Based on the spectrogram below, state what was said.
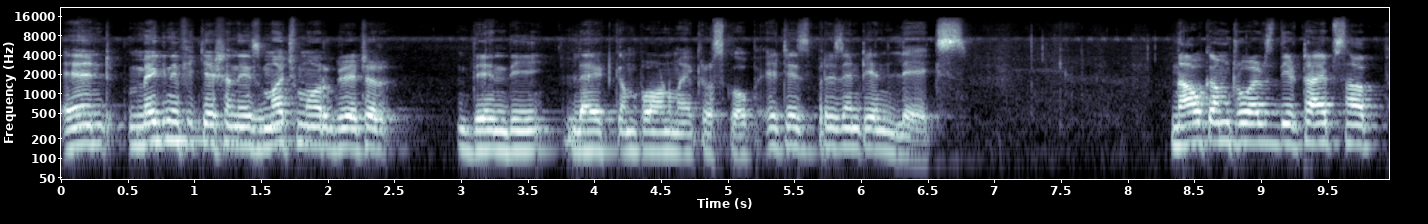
and magnification is much more greater than the light compound microscope it is present in lakhs now come towards the types of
